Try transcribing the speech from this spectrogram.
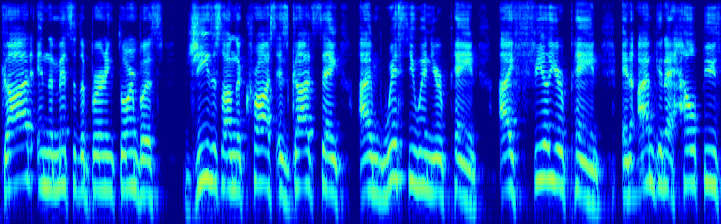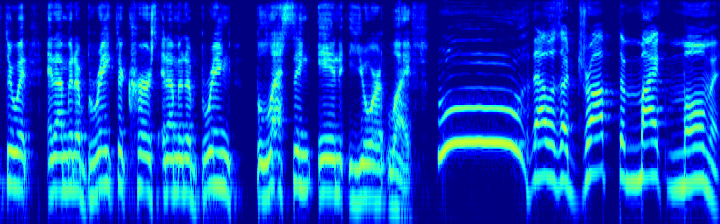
God in the midst of the burning thorn bush, Jesus on the cross is God saying, I'm with you in your pain. I feel your pain, and I'm going to help you through it, and I'm going to break the curse, and I'm going to bring blessing in your life. Ooh, that was a drop the mic moment.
